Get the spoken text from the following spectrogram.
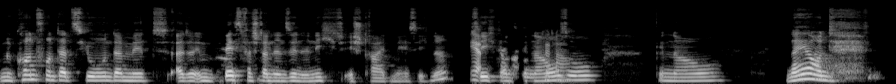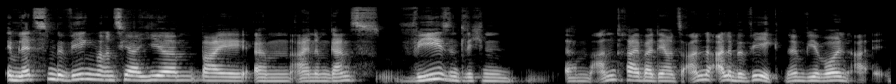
eine Konfrontation damit, also im bestverstandenen Sinne, nicht streitmäßig, ne? Ja. Sehe ich ganz genauso. Genau. Genau. Naja, und im letzten bewegen wir uns ja hier bei ähm, einem ganz wesentlichen ähm, Antreiber, der uns alle, alle bewegt. Ne? Wir wollen, äh,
